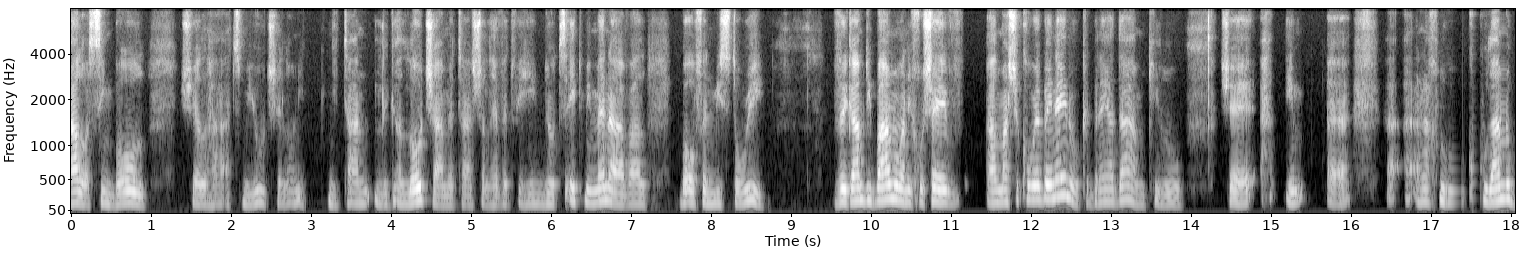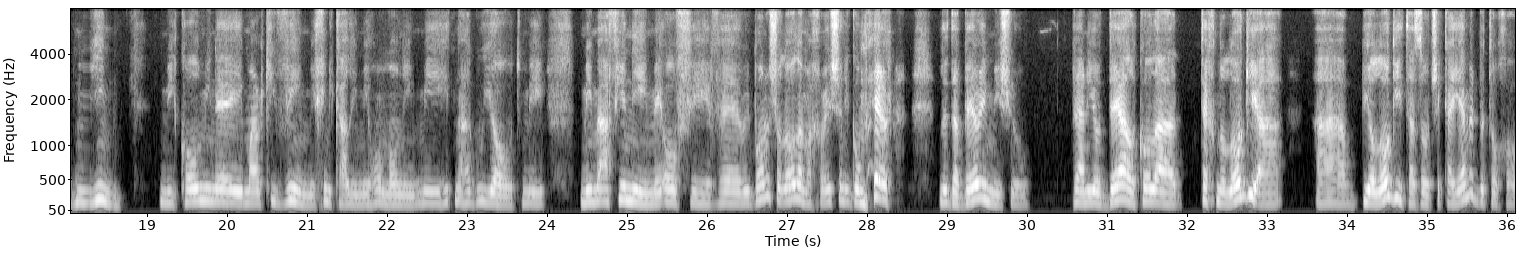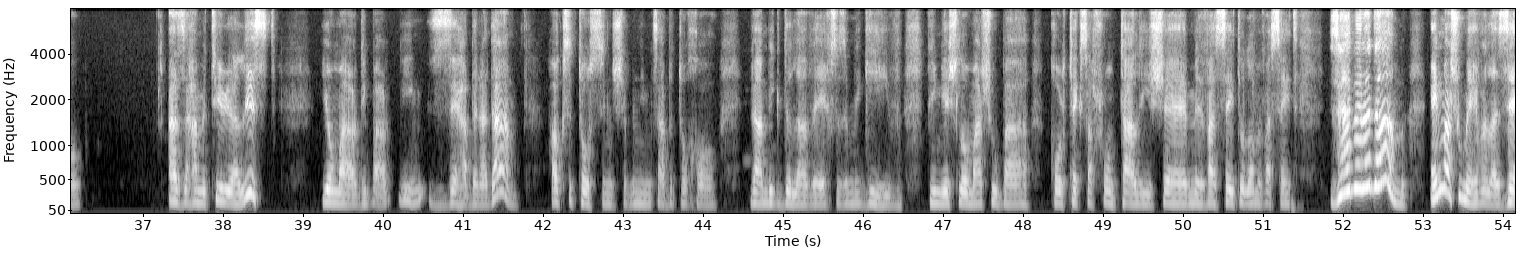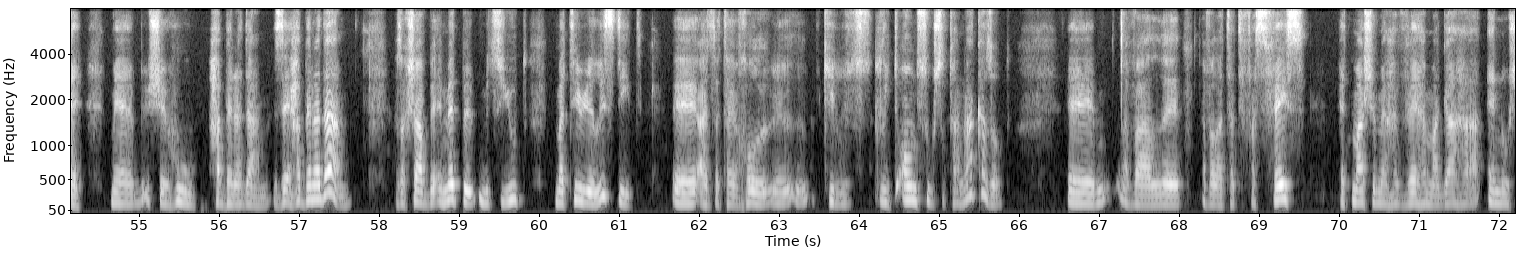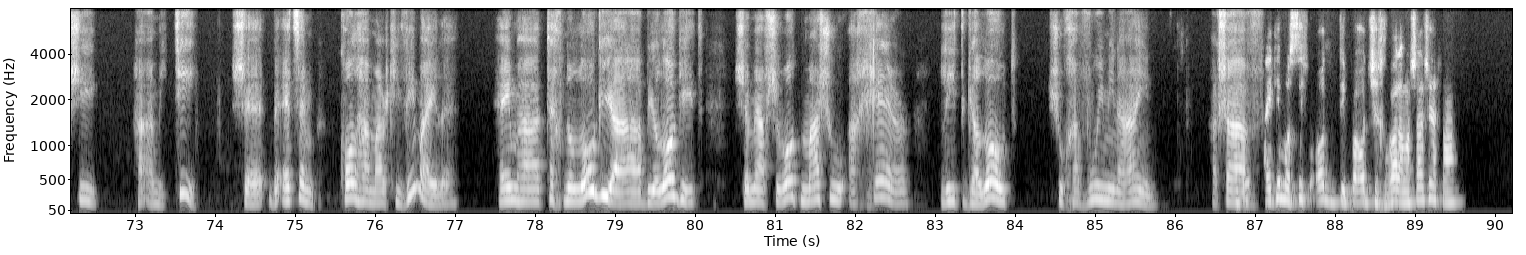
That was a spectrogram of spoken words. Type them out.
אה, או הסימבול של העצמיות שלא ניתן לגלות שם את השלהבת והיא יוצאת ממנה אבל באופן מסתורי. וגם דיברנו אני חושב על מה שקורה בינינו כבני אדם, כאילו שאם uh, אנחנו כולנו בנויים מכל מיני מרכיבים, מכימיקלים, מהורמונים, מהתנהגויות, ממאפיינים, מאופי, וריבונו של עולם, אחרי שאני גומר לדבר עם מישהו, ואני יודע על כל הטכנולוגיה הביולוגית הזאת שקיימת בתוכו, אז המטריאליסט יאמר, דיברתי, זה הבן אדם, האוקסיטוסין שנמצא בתוכו, והמגדלה ואיך שזה מגיב, ואם יש לו משהו בקורטקס הפרונטלי שמווסת או לא מווסת, זה הבן אדם, אין משהו מעבר לזה שהוא הבן אדם, זה הבן אדם. אז עכשיו באמת במציאות מטריאליסטית, אז אתה יכול אה, כאילו לטעון סוג של טענה כזאת, אה, אבל, אבל אתה תפספס את מה שמהווה המגע האנושי האמיתי שבעצם כל המרכיבים האלה הם הטכנולוגיה הביולוגית שמאפשרות משהו אחר להתגלות שהוא חבוי מן העין. עכשיו... הייתי מוסיף עוד טיפה עוד שכבה למשל שלך,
